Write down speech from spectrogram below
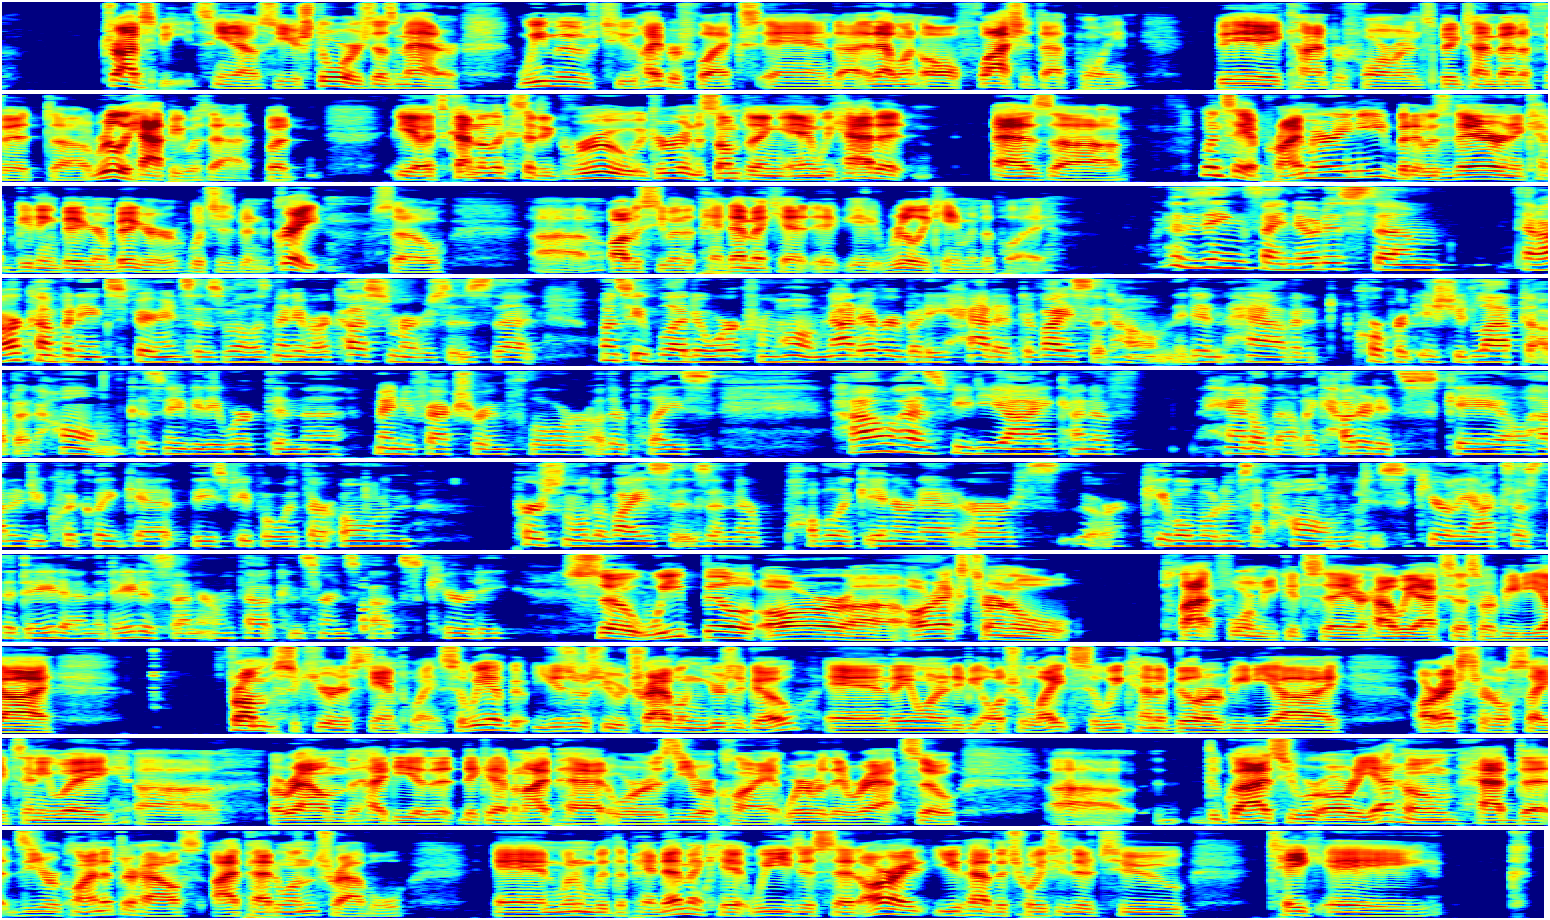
drive speeds. You know, so your storage does matter. We moved to HyperFlex, and uh, that went all flash at that point. Big time performance, big time benefit. Uh, really happy with that. But yeah, it's kind of like I said, it grew. It grew into something, and we had it as uh, wouldn't say a primary need, but it was there and it kept getting bigger and bigger, which has been great. So uh, obviously when the pandemic hit, it, it, really came into play. One of the things I noticed um, that our company experienced, as well as many of our customers, is that once people had to work from home, not everybody had a device at home. They didn't have a corporate issued laptop at home because maybe they worked in the manufacturing floor or other place. How has VDI kind of handled that? Like, how did it scale? How did you quickly get these people with their own personal devices and their public internet or, or cable modems at home to securely access the data in the data center without concerns about security. So we built our uh, our external platform, you could say, or how we access our VDI from a security standpoint. So we have users who were traveling years ago and they wanted to be ultra light. So we kind of built our VDI, our external sites anyway, uh, around the idea that they could have an iPad or a zero client wherever they were at. So uh, the guys who were already at home had that zero client at their house, iPad one to travel. And when with the pandemic hit, we just said, all right, you have the choice either to take a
